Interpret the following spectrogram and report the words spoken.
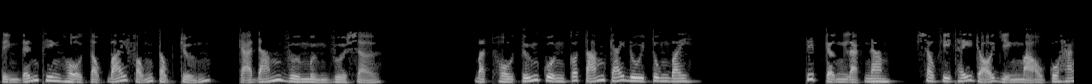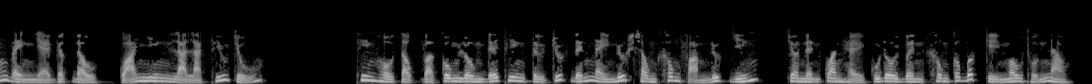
tìm đến thiên hồ tộc bái phỏng tộc trưởng, cả đám vừa mừng vừa sợ. Bạch hồ tướng quân có tám cái đuôi tung bay. Tiếp cận Lạc Nam, sau khi thấy rõ diện mạo của hắn bèn nhẹ gật đầu, quả nhiên là Lạc thiếu chủ. Thiên hồ tộc và côn lôn đế thiên từ trước đến nay nước sông không phạm nước giếng, cho nên quan hệ của đôi bên không có bất kỳ mâu thuẫn nào.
